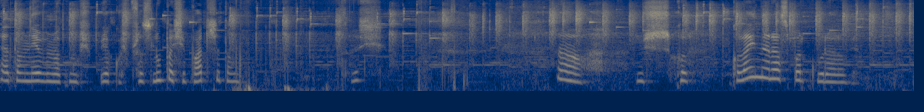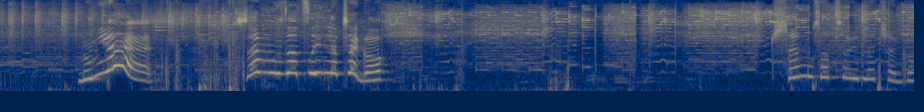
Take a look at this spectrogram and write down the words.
Ja tam nie wiem, jakąś, jakoś przez lupę się patrzy, tam coś. O, już ko kolejny raz parkura robię. No nie! Czemu, za co i dlaczego? Czemu, za co i dlaczego?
